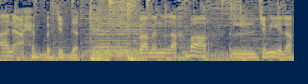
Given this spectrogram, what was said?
أنا أحبه جدا. فمن الأخبار الجميلة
